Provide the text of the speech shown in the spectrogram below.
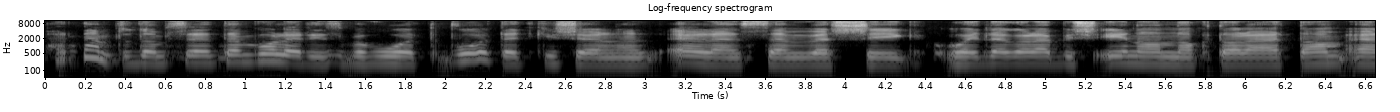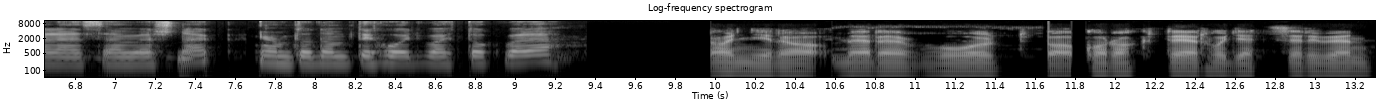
hát nem tudom, szerintem Valerisben volt, volt egy kis ellen, ellenszenvesség, vagy legalábbis én annak találtam ellenszenvesnek. Nem tudom, ti hogy vagytok vele? annyira merev volt a karakter, hogy egyszerűen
